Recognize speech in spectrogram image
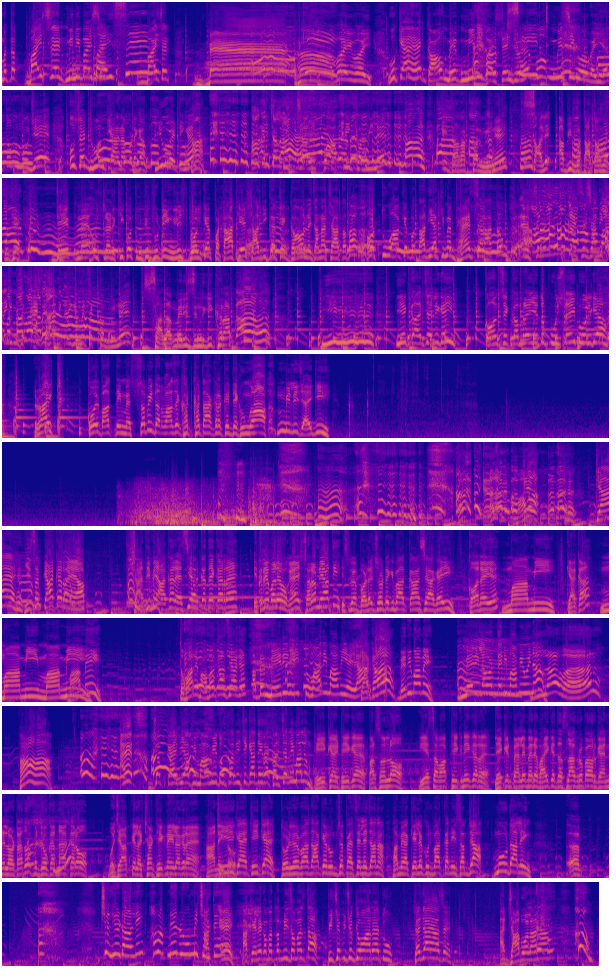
मतलब बाईस सेंट मिनी बाईस बाईस सेंट? बाईस सेंट बै- हाँ। वही वही। वो क्या है गाँव में मिनी बाईस सेंट जो है वो मिसिंग हो गई है तो मुझे उसे ढूंढ के आना पड़ेगा। यू वेटिंग है? हाँ, चल। चल पापी कमीने इधर कमीने साले अभी बताता हूँ मैं तुझे। देख मैं उस लड़की को टूटी फूटी इंग्लिश बोल के पटा के शादी करके गाँव ले जाना चाहता था और तू आके बता दिया कि मैं भैंस चलाता हूँ। ऐसे कैसे शादी करेगी कमीने साला मेरी ज़िंदगी खराब का ये ये कहाँ चली गई कौन से कमरे ये तो पूछना ही भूल गया राइट कोई बात नहीं मैं सभी दरवाजे खटखटा करके देखूँगा मिली जाएगी अरे क्या है ये सब क्या कर रहे हैं आप शादी में आकर ऐसी हरकतें कर रहे हैं? इतने बड़े हो गए शर्म नहीं आती? इसमें बड़े छोटे की बात कहाँ से आ गई? कौन है ये? मामी। क्या कहा? मामी मामी। मामी? तुम्हारे मामा कहाँ से आ गए? अबे मेरी नहीं तुम्हारी मामी है यार। क्या कहा? मेरी मामी? मेरी लवर तेरी मामी हुई ना? लवर हाँ हाँ। ए, जब कह दिया कि मामी है तो ऊपर नीचे क्या देख रहा कल्चर नहीं मालूम? ठीक है ठीक है पर सुन लो ये सब आप ठीक नहीं कर रहे। लेकिन पहले मेरे भाई के दस लाख रुपए और गहने लौटा दो फिर जो करना है करो। मुझे आपके लक्षण ठीक नहीं लग रहे हैं। हाँ नहीं ठीक तो। है ठीक है। थोड़ी देर बाद आके रूम से पैसे ले जाना। हमें अकेले कुछ बात करनी समझा? मुँह डालिंग चलिए डार्लिंग हम अपने रूम में चलते ए, हैं। अकेले का मतलब नहीं समझता? पीछे पीछे क्यों आ रहा है तू? चल जा यहाँ से। अच्छा बोला ना। हम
